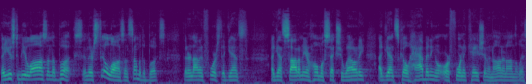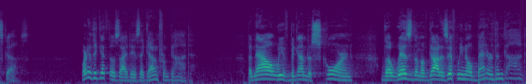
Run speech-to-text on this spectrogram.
There used to be laws on the books, and there's still laws on some of the books that are not enforced against, against sodomy or homosexuality, against cohabiting or, or fornication, and on and on the list goes. Where did they get those ideas? They got them from God. But now we've begun to scorn the wisdom of God as if we know better than God.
